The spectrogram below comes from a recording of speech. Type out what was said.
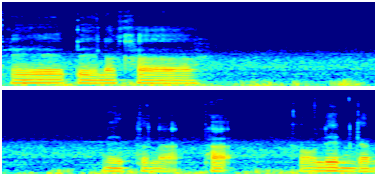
แท้แต่ราคา ในตลาดพระเขาเล่นกัน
